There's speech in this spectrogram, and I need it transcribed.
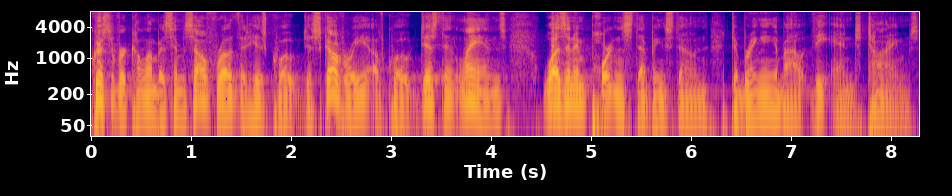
Christopher Columbus himself wrote that his, quote, discovery of, quote, distant lands was an important stepping stone to bringing about the end times.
